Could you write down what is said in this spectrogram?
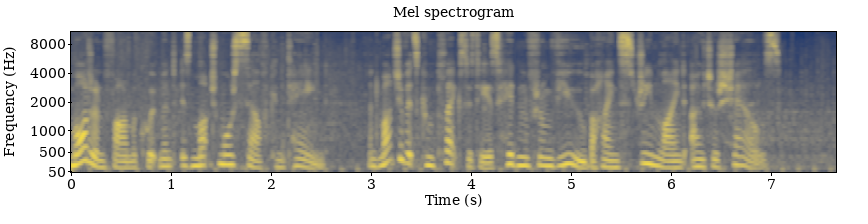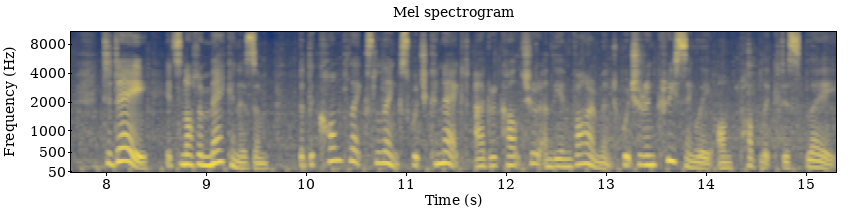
Modern farm equipment is much more self contained, and much of its complexity is hidden from view behind streamlined outer shells. Today, it's not a mechanism, but the complex links which connect agriculture and the environment which are increasingly on public display.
